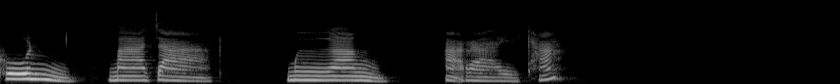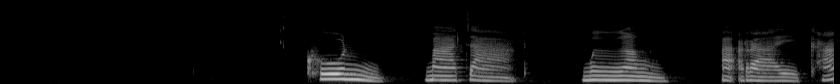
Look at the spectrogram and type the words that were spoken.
คุณ มาจาก เมือง อะไรคะคุณมาจาก เมือง อะไรคะ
